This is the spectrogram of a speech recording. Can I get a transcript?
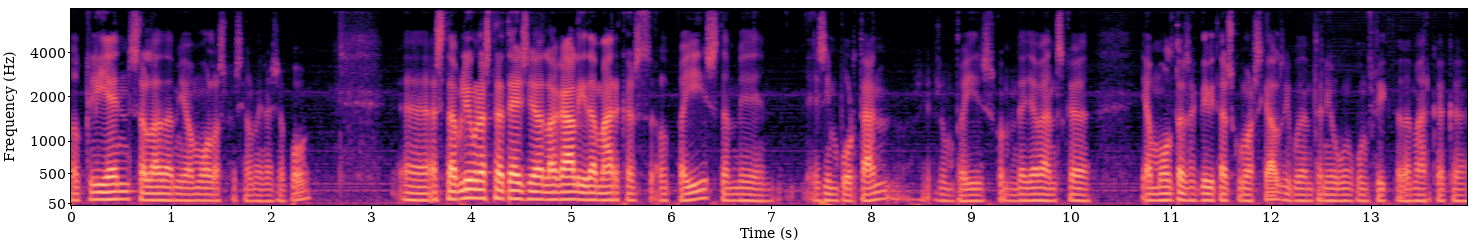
El client se l'ha de mirar molt, especialment a Japó. Eh, establir una estratègia legal i de marques al país també és important. És un país, com deia abans, que hi ha moltes activitats comercials i podem tenir algun conflicte de marca que,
